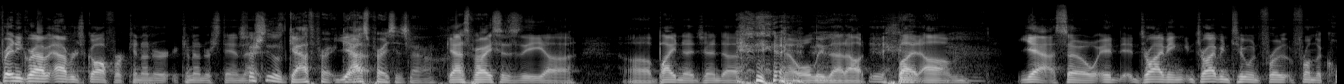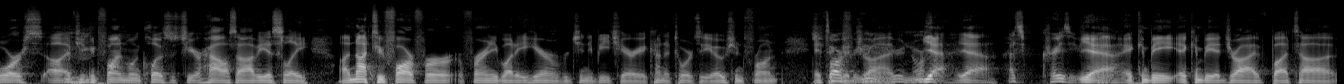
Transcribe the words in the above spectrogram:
for any grab average golfer can under can understand that. especially with gas pri- Yeah. gas prices now. gas prices, the uh, uh, Biden agenda. no, we'll leave that out. But um, Yeah, so it, it- driving driving to and fro from the course, uh, if Mm-hmm. you can find one closest to your house, obviously, uh, not too far for for anybody here in Virginia Beach area, kind of towards the ocean front. It's, far a good drive. You're yeah, yeah, That's crazy. yeah. you. It can be it can be a drive, but uh,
